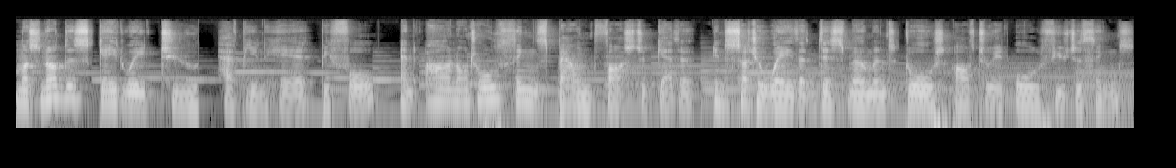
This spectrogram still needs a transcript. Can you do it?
Must not this gateway too have been here before? And are not all things bound fast together in such a way that this moment draws after it all future things,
